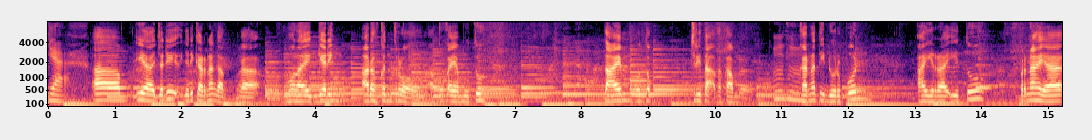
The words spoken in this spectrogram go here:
ya Um, iya jadi jadi karena nggak nggak mulai getting out of control. Aku kayak butuh time untuk cerita ke kamu. Karena tidur pun Aira itu pernah ya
